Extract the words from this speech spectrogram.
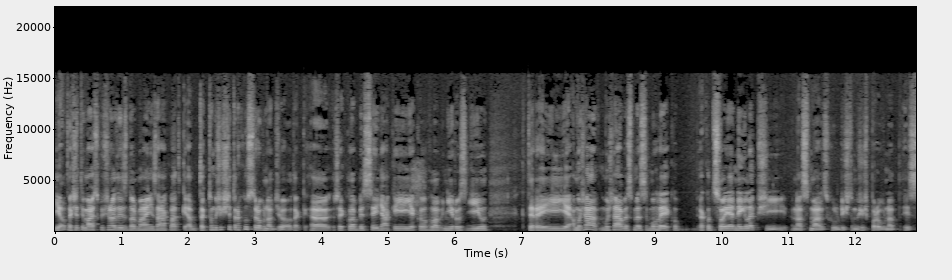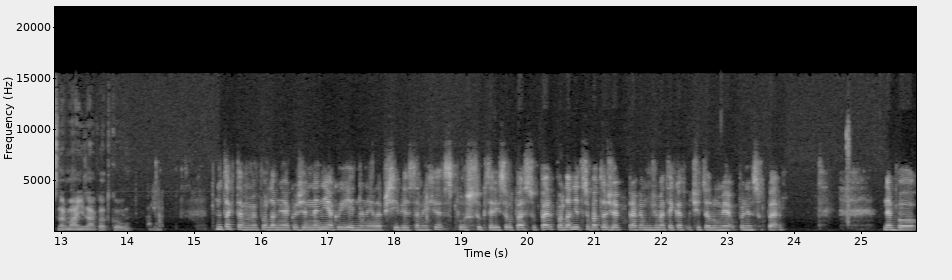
Jo, takže ty máš zkušenosti z normální základky. A tak to můžeš ještě trochu srovnat, že jo? Tak uh, řekla by si nějaký jako hlavní rozdíl, který je, a možná, možná bychom se mohli, jako, jako co je nejlepší na Smart School, když to můžeš porovnat i s normální základkou. No tak tam je podle mě jako, že není jako jedna nejlepší věc, tam jich je spoustu, které jsou úplně super. Podle mě třeba to, že právě můžeme týkat učitelům je úplně super. Nebo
